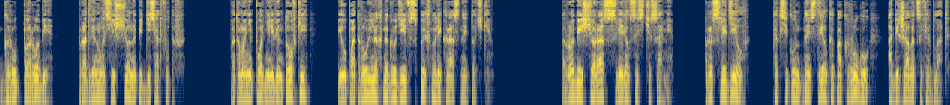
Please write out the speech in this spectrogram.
Группа Робби продвинулась еще на пятьдесят футов. Потом они подняли винтовки, и у патрульных на груди вспыхнули красные точки. Робби еще раз сверился с часами. Проследил, как секундная стрелка по кругу обижала циферблат.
